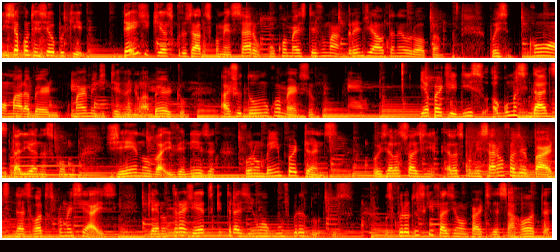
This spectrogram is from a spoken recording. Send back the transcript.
Isso aconteceu porque, desde que as cruzadas começaram, o comércio teve uma grande alta na Europa pois com o mar, aberto, mar Mediterrâneo aberto ajudou no comércio. E a partir disso, algumas cidades italianas como Gênova e Veneza foram bem importantes, pois elas, faziam, elas começaram a fazer parte das rotas comerciais, que eram trajetos que traziam alguns produtos. Os produtos que faziam parte dessa rota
